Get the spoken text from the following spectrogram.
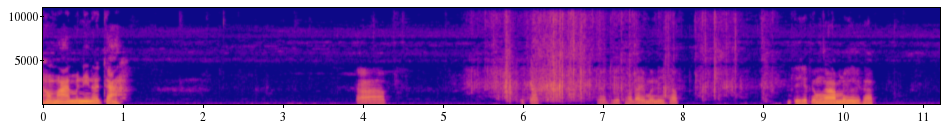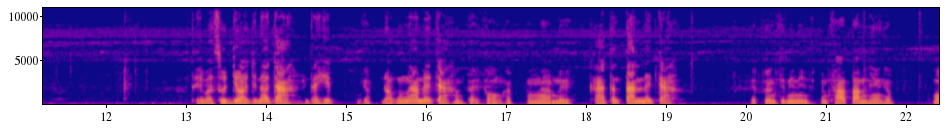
เฮาหมานมันนี้เนาะจ้ะครับนี่ครับงานเฮ็ดเท่าได้มื่อนี้ครับมันจะเฮ็ดงามๆเลยครับ ถือว่าสุดยอดจ้ะเนาะจ้ะมีแต่เห็ดครับดอกงามๆเลยจ้ะเบิ่งไต่ทองครับงามๆเลยขาตันๆเลยจ้ะเฮ็ดเพิงที่นี่นี่เป็นขาตันแห้งครับบ่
